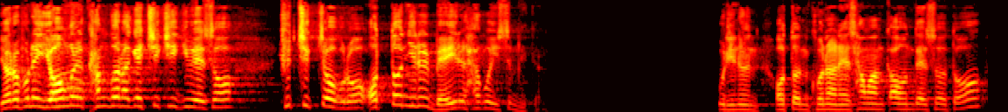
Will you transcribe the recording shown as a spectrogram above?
여러분의 영을 강건하게 지키기 위해서 규칙적으로 어떤 일을 매일 하고 있습니까? 우리는 어떤 고난의 상황 가운데서도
